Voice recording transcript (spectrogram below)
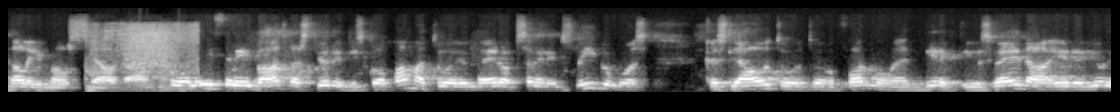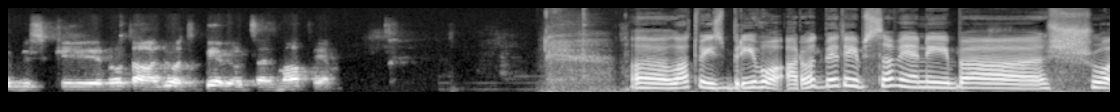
dalībvalsts jautājums. Un īstenībā atrast juridisko pamatojumu Eiropas Savienības līgumos, kas ļautu to formulēt direktīvas veidā, ir juridiski no tā ļoti pievilcīgs matiem. Latvijas Brīvo arotbiedrības savienība šo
